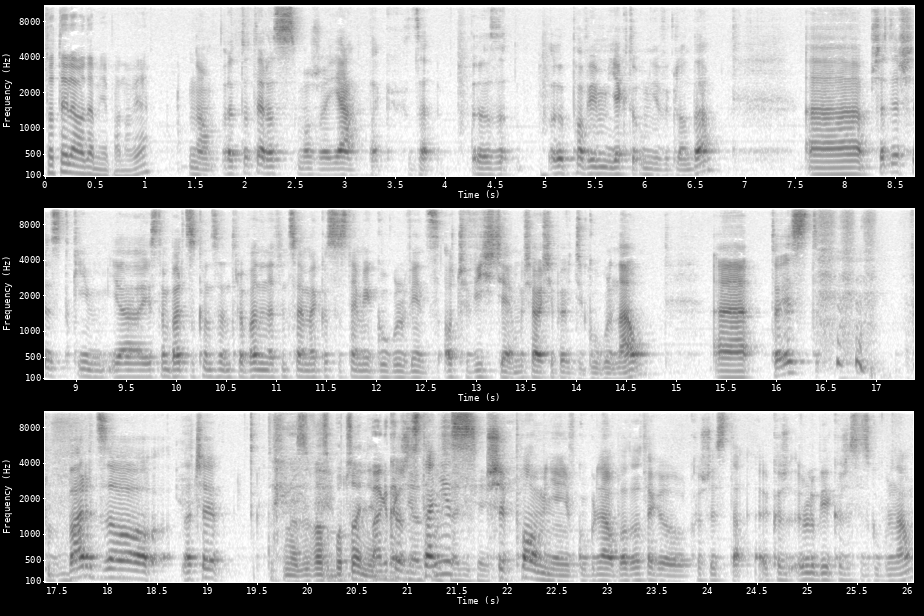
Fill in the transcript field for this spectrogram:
to tyle ode mnie, panowie. No, to teraz może ja tak za, za, powiem, jak to u mnie wygląda. Przede wszystkim ja jestem bardzo skoncentrowany na tym całym ekosystemie Google, więc oczywiście musiało się pojawić Google Now. E, to jest bardzo, znaczy to się nazywa zboczenie. Magda Korzystanie z przypomnień w Google Now, bo do tego korzysta, lubię korzystać z Google Now.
